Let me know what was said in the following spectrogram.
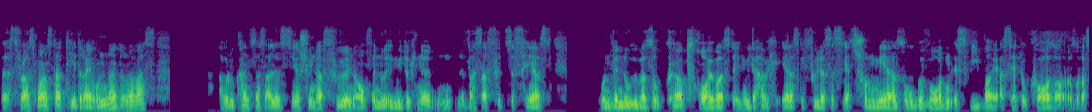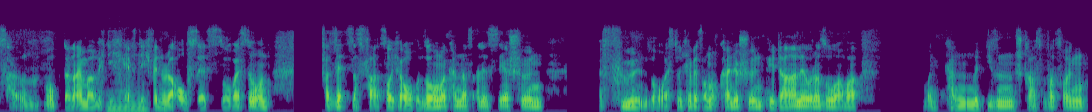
äh, Thrustmaster T300 oder was. Aber du kannst das alles sehr schön erfüllen, auch wenn du irgendwie durch eine, eine Wasserpfütze fährst. Und wenn du über so Curbs räuberst irgendwie, da habe ich eher das Gefühl, dass es jetzt schon mehr so geworden ist wie bei Assetto Corsa oder so. Das wirkt dann einmal richtig Mhm. heftig, wenn du da aufsetzt, so, weißt du, und versetzt das Fahrzeug auch und so. Und man kann das alles sehr schön fühlen, so, weißt du. Ich habe jetzt auch noch keine schönen Pedale oder so, aber man kann mit diesen Straßenfahrzeugen,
